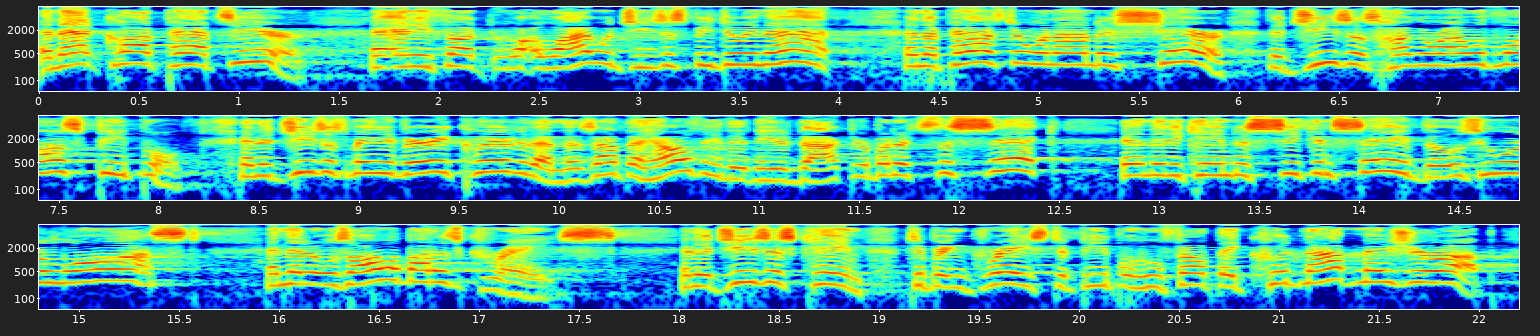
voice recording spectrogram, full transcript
And that caught Pat's ear. And he thought, why would Jesus be doing that? And the pastor went on to share that Jesus hung around with lost people and that Jesus made it very clear to them that it's not the healthy that need a doctor, but it's the sick. And that he came to seek and save those who were lost. And that it was all about his grace. And that Jesus came to bring grace to people who felt they could not measure up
